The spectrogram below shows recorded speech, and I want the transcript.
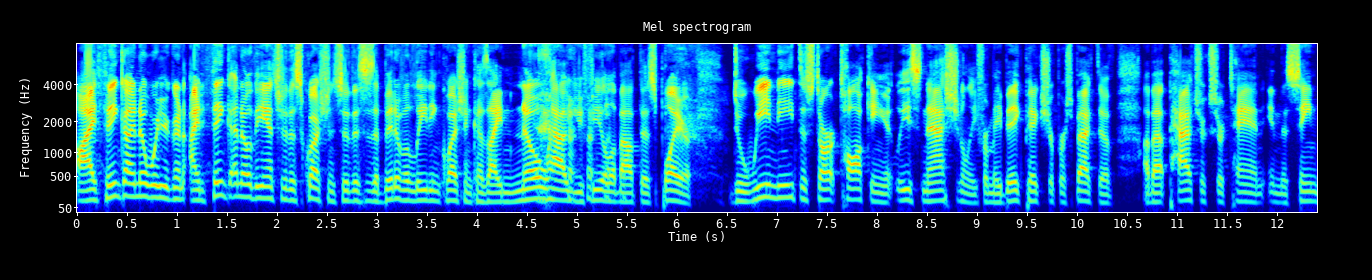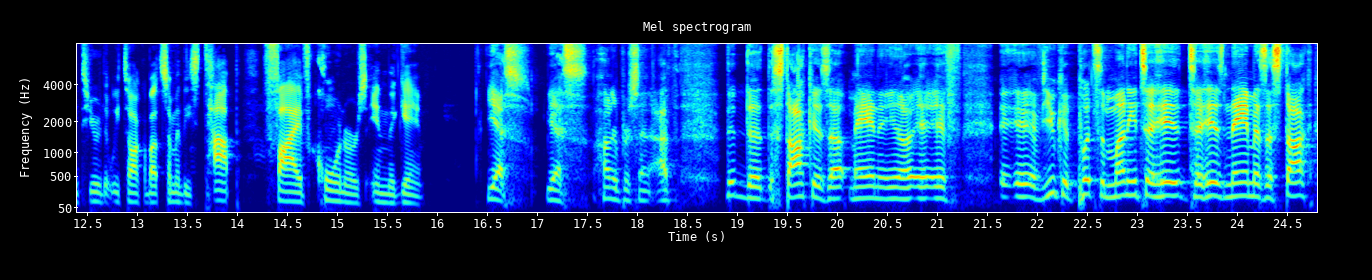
I think I know where you're going. I think I know the answer to this question. So this is a bit of a leading question because I know how you feel about this player do we need to start talking, at least nationally, from a big picture perspective, about Patrick Surtain in the same tier that we talk about some of these top five corners in the game? Yes, yes, hundred percent. The, the the stock is up, man. You know, if if you could put some money to his to his name as a stock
